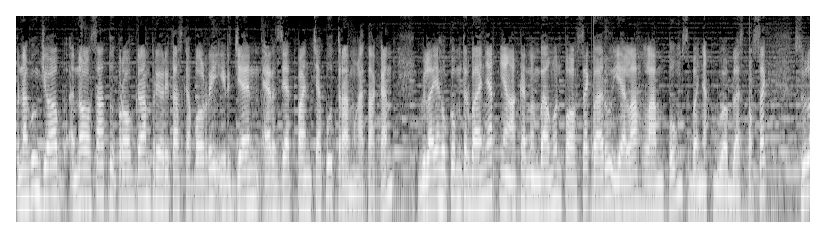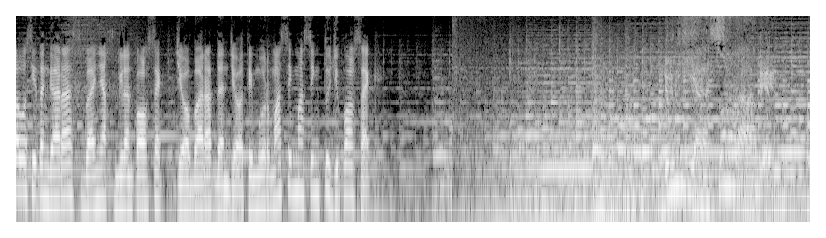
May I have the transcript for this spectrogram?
Penanggung jawab 01 program prioritas Kapolri Irjen RZ Pancaputra mengatakan, wilayah hukum terbanyak yang akan membangun polsek baru ialah Lampung sebanyak 12 polsek, Sulawesi Tenggara sebanyak 9 polsek, Jawa Barat dan Jawa Timur masing-masing 7 polsek. Demikian Sonora Update.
